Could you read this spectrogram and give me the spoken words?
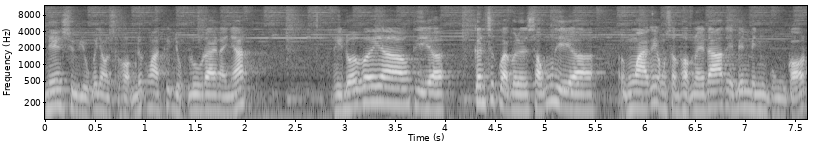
nên sử dụng cái dòng sản phẩm nước hoa kích dục Lurai này nhé thì đối với ờ, thì kênh sức khỏe và đời sống thì ngoài cái dòng sản phẩm này ra thì bên mình cũng có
